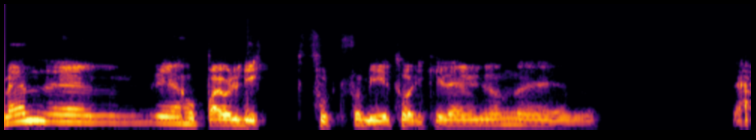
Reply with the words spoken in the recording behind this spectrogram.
Men eh, vi hoppa jo litt fort forbi Torkil. Jo sånn, eh,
